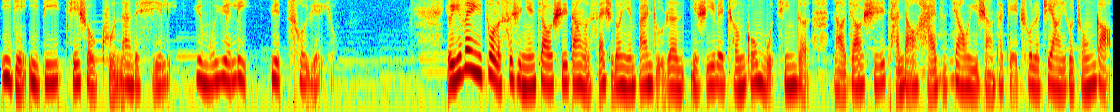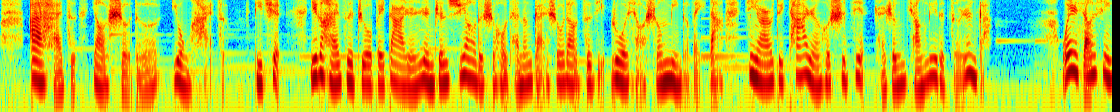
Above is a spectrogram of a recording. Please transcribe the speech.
一点一滴接受苦难的洗礼，越磨越利，越挫越勇。有一位做了四十年教师，当了三十多年班主任，也是一位成功母亲的老教师，谈到孩子教育上，他给出了这样一个忠告：爱孩子要舍得用孩子。的确，一个孩子只有被大人认真需要的时候，才能感受到自己弱小生命的伟大，进而对他人和世界产生强烈的责任感。我也相信，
